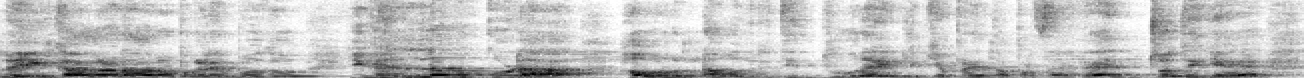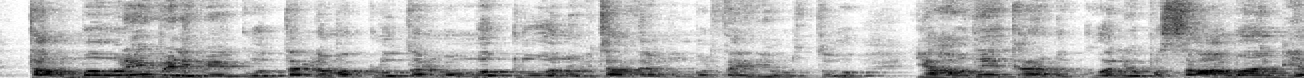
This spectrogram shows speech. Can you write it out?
ಲೈಂಗಿಕ ಹಗರಣ ಆರೋಪಗಳಿರ್ಬೋದು, ಇವೆಲ್ಲವೂ ಕೂಡ ಅವರನ್ನ ಒಂದು ರೀತಿ ದೂರ ಇಡ್ಲಿಕ್ಕೆ ಪ್ರಯತ್ನ ಪಡ್ತಾ ಇದೆ. ಜೊತೆಗೆ ತಮ್ಮವರೇ ಬೆಳಿಬೇಕು, ತನ್ನ ಮಕ್ಕಳು, ತನ್ನ ಮೊಮ್ಮಕ್ಕಳು ಅನ್ನೋ ವಿಚಾರದಲ್ಲಿ ಮುಂದೆ ಬರ್ತಾ ಇದೆಯೇ ಹೊರತು? ಯಾವುದೇ ಕಾರಣಕ್ಕೂ ಅಲ್ಲಿ ಒಬ್ಬ ಸಾಮಾನ್ಯ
